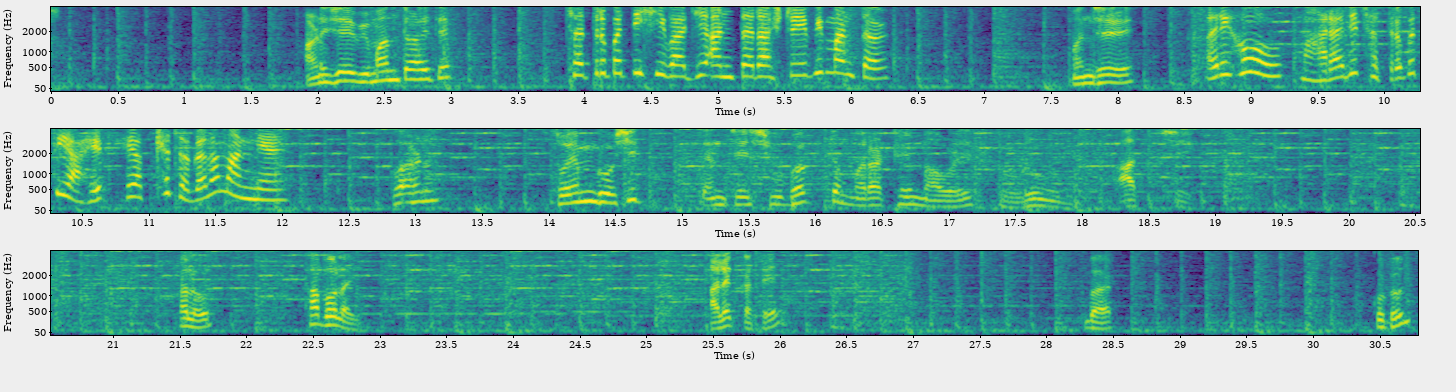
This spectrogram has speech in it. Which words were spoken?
आणि जे विमानतळ आहे ते? छत्रपती शिवाजी आंतरराष्ट्रीय विमानतळ. म्हणजे? अरे हो महाराज छत्रपती आहेत हे अख्ख्या जगाला मान्य आहे. पण स्वयंघोषित त्यांचे शिवभक्त मराठे मावळे सोडून आजचे. हॅलो हा बोलाई आलेत का ते? बर. कुठून?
